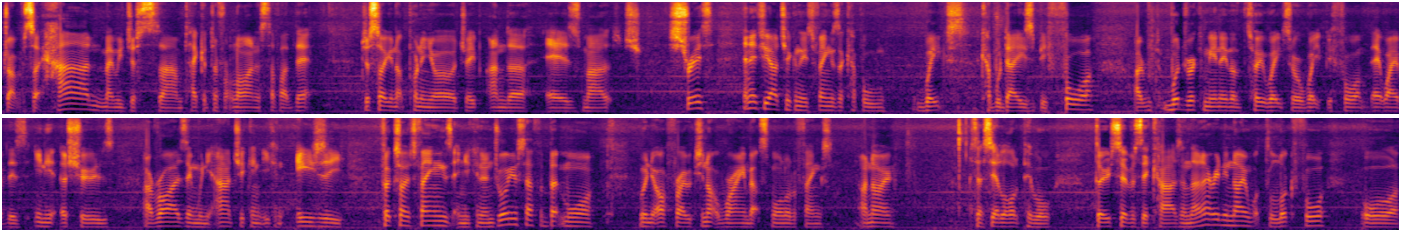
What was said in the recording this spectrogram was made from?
drive it so hard, maybe just um, take a different line and stuff like that, just so you're not putting your Jeep under as much stress. And if you are checking these things a couple weeks, a couple days before, I would recommend either two weeks or a week before. That way if there's any issues arising when you are checking, you can easily fix those things and you can enjoy yourself a bit more when you're off-road because you're not worrying about small little things. I know, as I said, a lot of people do service their cars and they don't really know what to look for or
